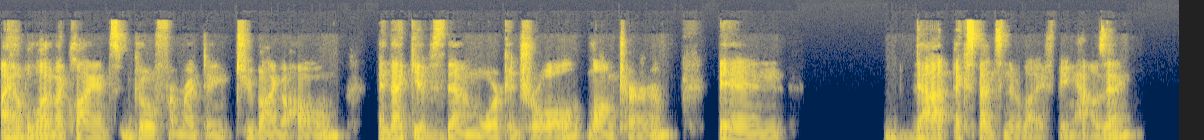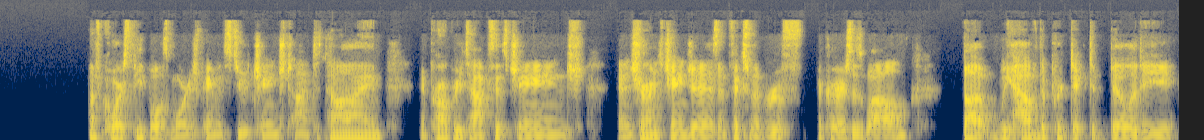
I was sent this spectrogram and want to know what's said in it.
I help a lot of my clients go from renting to buying a home and that gives them more control long term in that expense in their life being housing. Of course, people's mortgage payments do change time to time, and property taxes change, and insurance changes, and fixing the roof occurs as well. But we have the predictability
